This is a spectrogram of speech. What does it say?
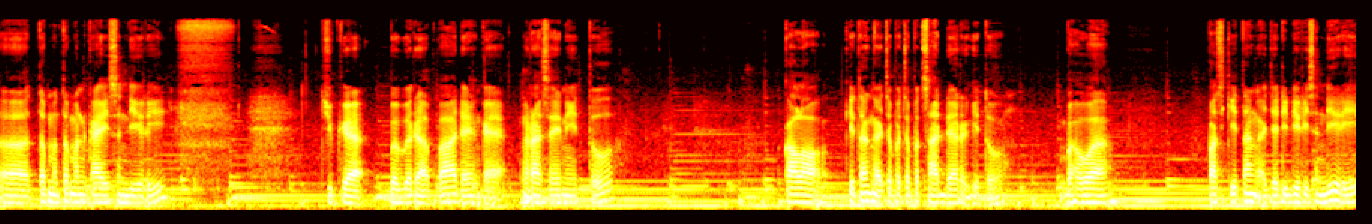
uh, teman-teman kai sendiri. Juga beberapa ada yang kayak ngerasain itu. Kalau kita nggak cepet-cepet sadar gitu bahwa pas kita nggak jadi diri sendiri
